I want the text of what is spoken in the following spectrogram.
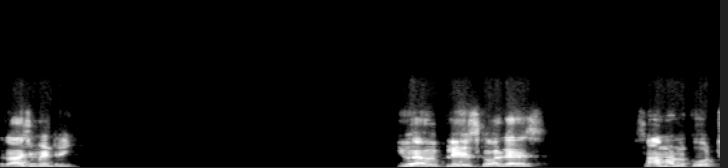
Rajahmundry. You have a place called as Samarlakot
